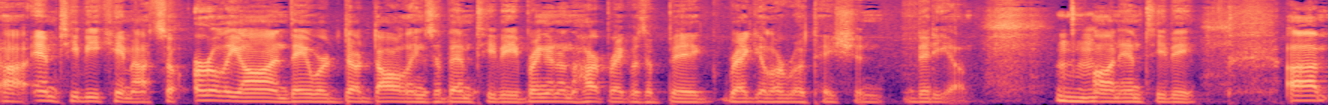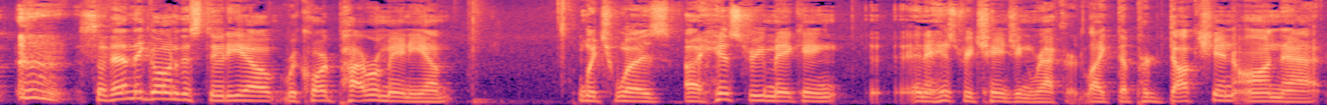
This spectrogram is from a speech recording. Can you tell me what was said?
uh, MTV came out. So early on, they were the darlings of MTV. Bringing on the Heartbreak was a big regular rotation video on MTV. Um, so then they go into the studio, record Pyromania, which was a history making and a history changing record. Like the production on that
